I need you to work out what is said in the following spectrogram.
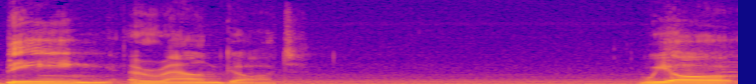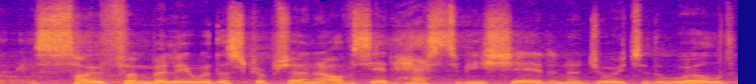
being around God. We are so familiar with the scripture, and obviously it has to be shared in a Joy to the World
